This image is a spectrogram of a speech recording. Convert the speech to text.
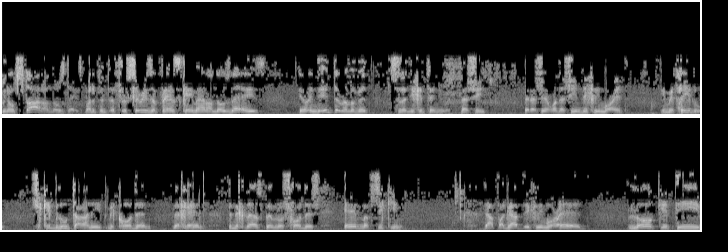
You don't start on those days, but if a, if a series of fasts came out on those days, you know, in the interim of it, so then you continue it. Rashi, בראשי חודשים דקרי מועד. אם התחילו, שקיבלו תענית מקודם, לכן, ונכנס בהם ראש חודש, הם מפסיקים. והפגת דקרי מועד, לא כתיב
